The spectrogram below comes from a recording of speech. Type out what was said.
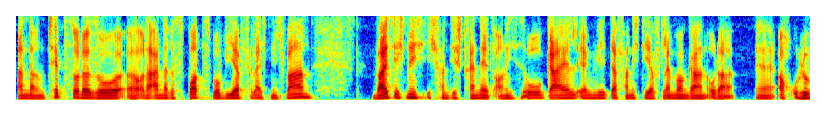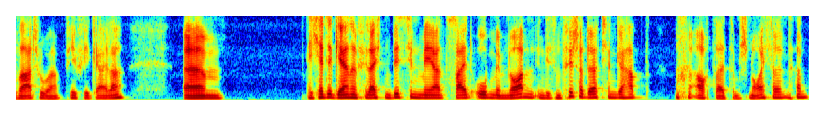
anderen Tipps oder so äh, oder andere Spots, wo wir vielleicht nicht waren. Weiß ich nicht. Ich fand die Strände jetzt auch nicht so geil irgendwie. Da fand ich die auf Lembongan oder äh, auch Uluwatu war viel, viel geiler. Ähm, ich hätte gerne vielleicht ein bisschen mehr Zeit oben im Norden in diesem Fischerdörfchen gehabt. auch Zeit zum Schnorcheln dann.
